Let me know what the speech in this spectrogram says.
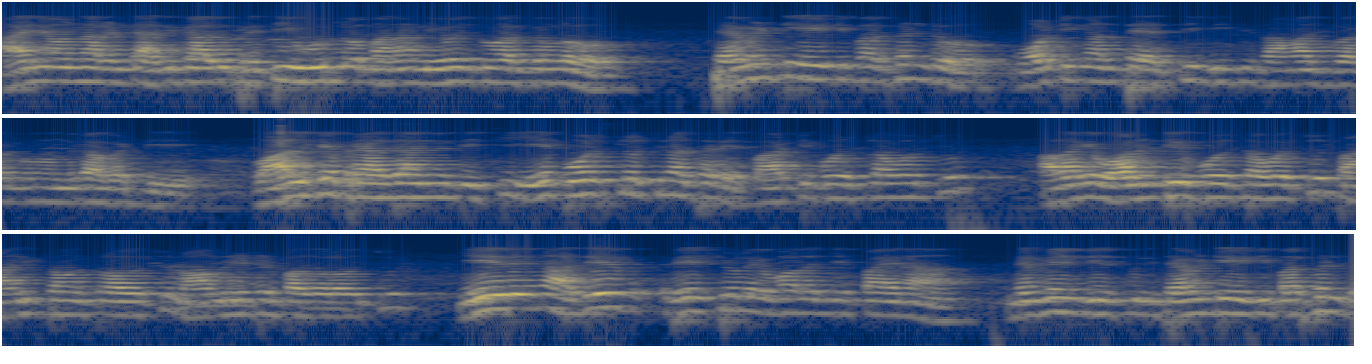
ఆయన ఏమన్నారంటే అది కాదు ప్రతి ఊర్లో మన నియోజకవర్గంలో సెవెంటీ ఎయిటీ పర్సెంట్ ఓటింగ్ అంతా ఎస్సీ బీసీ సామాజిక వర్గం ఉంది కాబట్టి వాళ్ళకే ప్రాధాన్యత ఇచ్చి ఏ పోస్టులు వచ్చినా సరే పార్టీ పోస్టులు అవ్వచ్చు అలాగే వాలంటీర్ పోస్ట్ అవ్వచ్చు స్థానిక సంస్థలు అవ్వచ్చు నామినేటెడ్ పదవులు అవ్వచ్చు ఏదైనా అదే రేషియోలో ఇవ్వాలని చెప్పి ఆయన నిర్ణయం తీసుకుని సెవెంటీ ఎయిటీ పర్సెంట్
